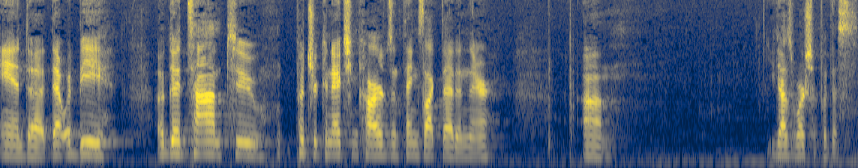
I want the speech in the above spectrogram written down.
And uh, that would be a good time to put your connection cards and things like that in there. Um, you guys worship with us.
